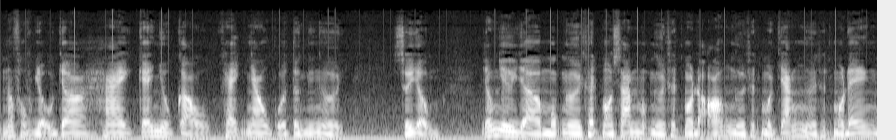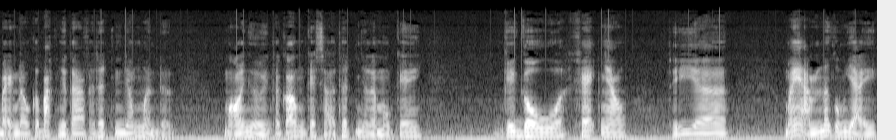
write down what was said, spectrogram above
Nó phục vụ cho hai cái nhu cầu khác nhau của từng cái người sử dụng. Giống như giờ một người thích màu xanh một người thích màu đỏ một người thích màu trắng người thích màu đen bạn đâu có bắt người ta phải thích giống mình được. Mỗi người người ta có một cái sở thích như là một cái cái gu khác nhau. Thì uh, máy ảnh nó cũng vậy.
